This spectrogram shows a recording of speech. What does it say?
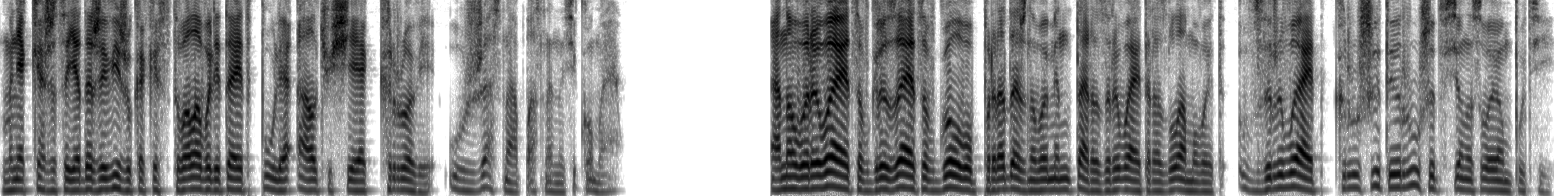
Мне кажется, я даже вижу, как из ствола вылетает пуля, алчущая крови. Ужасно опасное насекомое. Оно вырывается, вгрызается в голову продажного мента, разрывает, разламывает, взрывает, крушит и рушит все на своем пути.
